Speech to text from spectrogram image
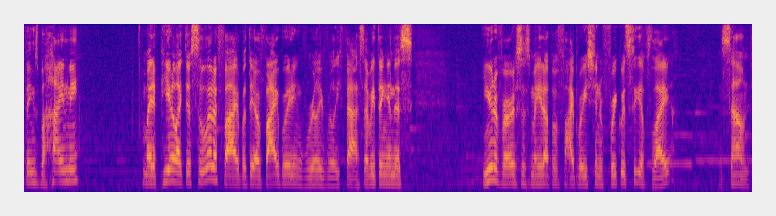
things behind me might appear like they're solidified, but they are vibrating really, really fast. Everything in this universe is made up of vibration and frequency, of light and sound.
